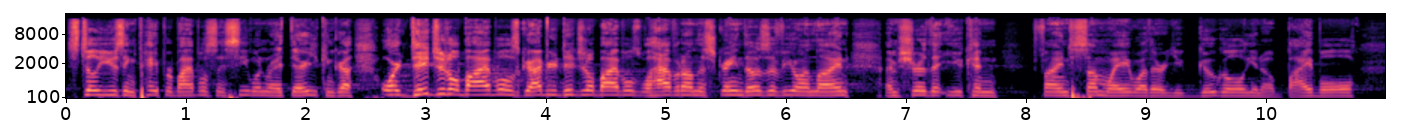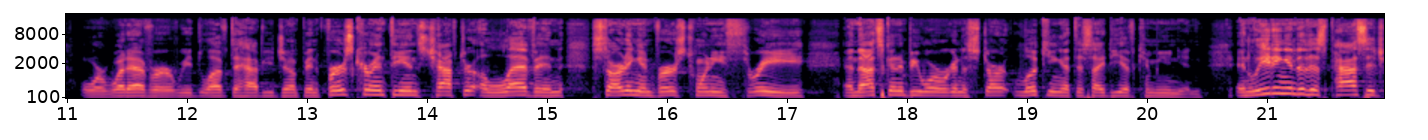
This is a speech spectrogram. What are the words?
still using paper Bibles, I see one right there, you can grab, or digital Bibles, grab your digital Bibles, we'll have it on the screen. Those of you online, I'm sure that you can find some way, whether you Google, you know, Bible or whatever, we'd love to have you jump in. 1 Corinthians chapter 11, starting in verse 23, and that's going to be where we're going to start looking at this idea of communion. And leading into this passage,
